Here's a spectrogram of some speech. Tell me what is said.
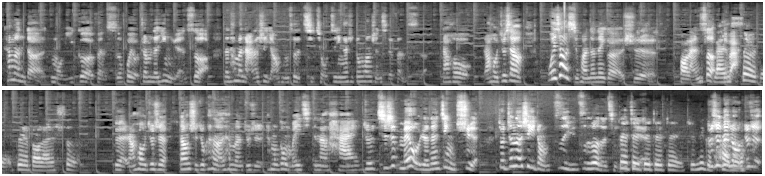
他们的某一个粉丝会有专门的应援色，那他们拿的是洋红色的气球，这应该是东方神起的粉丝，然后然后就像微笑喜欢的那个是宝蓝色，对蓝吧？色的，对，宝蓝色。对，然后就是当时就看到他们，就是他们跟我们一起在那嗨，就是其实没有人能进去，就真的是一种自娱自乐的情节。对对对对对，就那个就是那种就是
